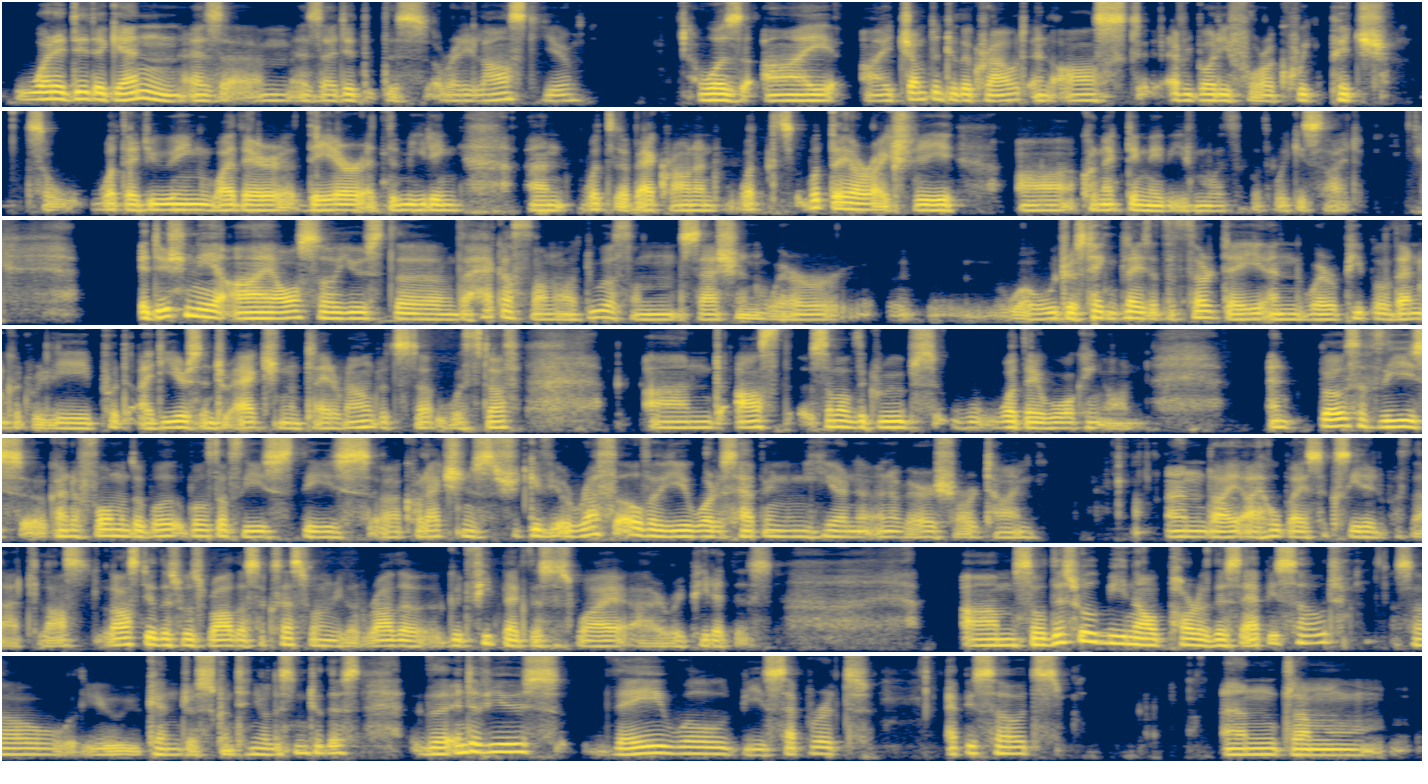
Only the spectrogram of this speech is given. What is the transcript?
What I did again, as um, as I did this already last year, was I I jumped into the crowd and asked everybody for a quick pitch. So what they're doing, why they're there at the meeting, and what's their background, and what what they are actually uh, connecting, maybe even with with WikiCite. Additionally, I also used the, the hackathon or duathon session where well, which was taking place at the third day and where people then could really put ideas into action and play around with stuff with stuff and asked some of the groups what they're working on. And both of these uh, kind of formats, both of these these uh, collections, should give you a rough overview what is happening here in a, in a very short time and I, I, hope I succeeded with that. Last last year this was rather successful and we got rather good feedback. This is why I repeated this. Um, so this will be now part of this episode. So you, you can just continue listening to this. The interviews they will be separate episodes, and um,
